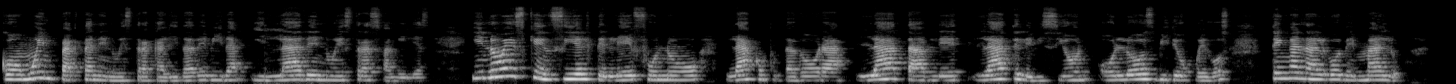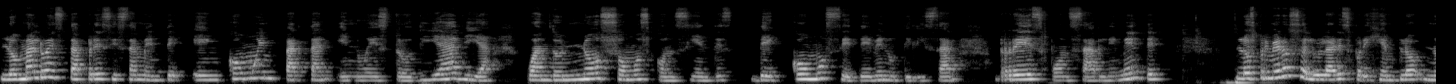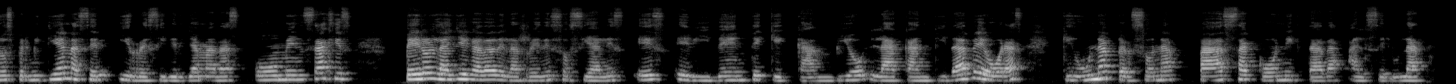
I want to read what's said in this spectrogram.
cómo impactan en nuestra calidad de vida y la de nuestras familias. Y no es que en sí el teléfono, la computadora, la tablet, la televisión o los videojuegos tengan algo de malo. Lo malo está precisamente en cómo impactan en nuestro día a día cuando no somos conscientes de cómo se deben utilizar responsablemente. Los primeros celulares, por ejemplo, nos permitían hacer y recibir llamadas o mensajes, pero la llegada de las redes sociales es evidente que cambió la cantidad de horas que una persona pasa conectada al celular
